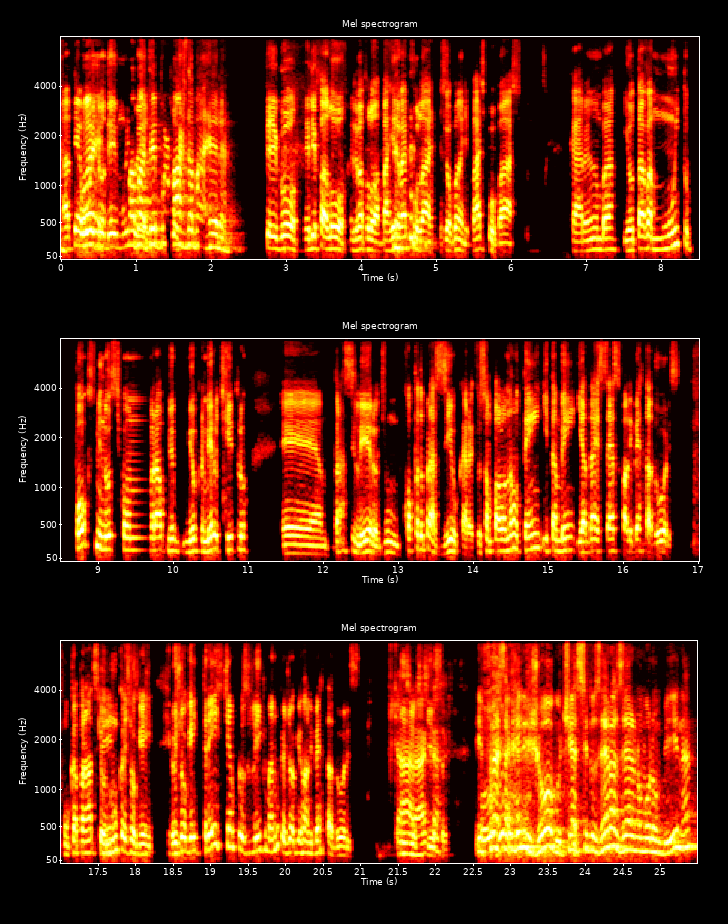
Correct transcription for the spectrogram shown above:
Até Foi, hoje eu odeio muito Pra bater ele. por baixo da barreira. Pegou, ele falou, ele falou, a barreira vai pular, Giovanni, bate por baixo. Caramba, e eu tava muito poucos minutos de comemorar o meu, meu primeiro título é, brasileiro, de um Copa do Brasil, cara, que o São Paulo não tem e também ia dar excesso para Libertadores. Um campeonato que Sim. eu nunca joguei. Eu joguei três Champions League, mas nunca joguei uma Libertadores. Caraca. Injustiça. E França, aquele jogo tinha sido 0 a 0 no Morumbi, né?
